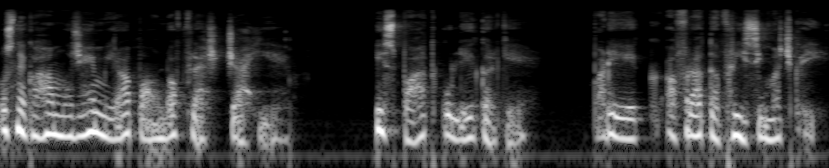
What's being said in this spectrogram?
उसने कहा, मुझे मेरा पाउंड ऑफ़ फ्लैश चाहिए। इस बात को लेकर के बड़े एक अफरा तफरी सी मच गई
